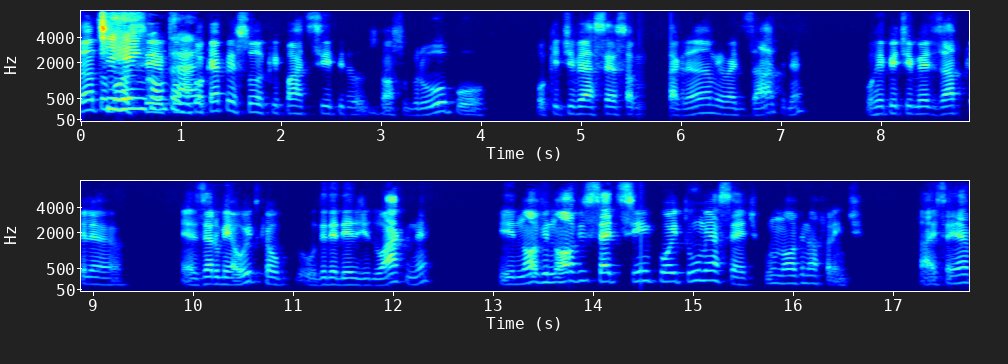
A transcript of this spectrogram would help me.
tanto te você como qualquer pessoa que participe do, do nosso grupo ou que tiver acesso ao Instagram e ao WhatsApp, né? Vou repetir meu WhatsApp, porque ele é, é 068, que é o, o DDD do Acre, né? E 99758167, com 9 na frente. Tá? Isso aí é,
